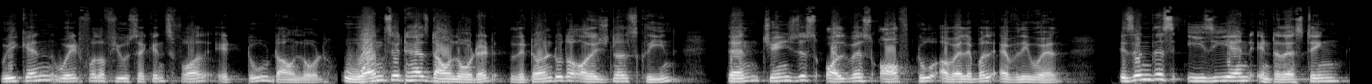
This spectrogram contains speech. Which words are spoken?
We can wait for a few seconds for it to download. Once it has downloaded return to the original screen then change this always off to available everywhere. Isn't this easy and interesting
